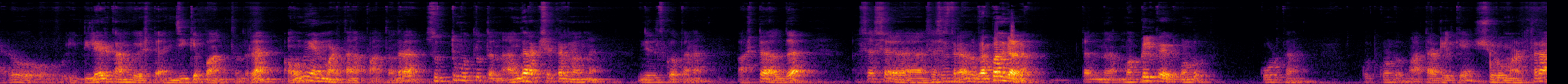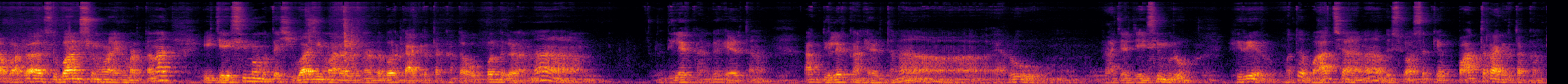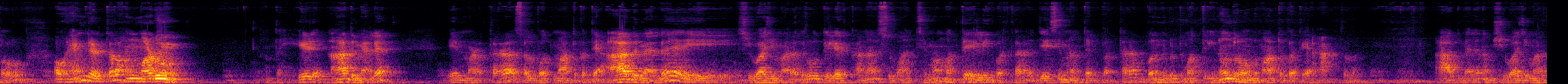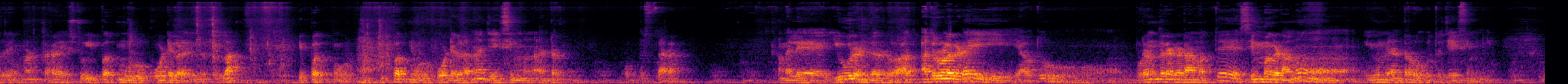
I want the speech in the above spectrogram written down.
ಯಾರು ಈ ದಿಲೇರ್ ಖಾನ್ಗೂ ಎಷ್ಟು ಅಂಜಿಕೆಪ್ಪ ಅಂತಂದ್ರೆ, ಅವನು ಏನು ಮಾಡ್ತಾನಪ್ಪ ಅಂತಂದ್ರೆ ಸುತ್ತಮುತ್ತ ತನ್ನ ಅಂಗರಕ್ಷಕರನ್ನ ನಿಲ್ಲಿಸ್ಕೋತಾನೆ ಅಷ್ಟೇ ಅಲ್ಲದೆ ಸಶ, ಸಶಸ್ತ್ರ, ವೆಪನ್ಗಳನ್ನ ತನ್ನ ಮಕ್ಕಳ ಕೈ ಇಟ್ಕೊಂಡು ಕೂಡ್ತಾನೆ. ಕೂತ್ಕೊಂಡು ಮಾತಾಡಲಿಕ್ಕೆ ಶುರು ಮಾಡ್ತಾರೆ. ಅವಾಗ ಸುಭಾನ್ ಸಿಂಹ ಏನು ಮಾಡ್ತಾನೆ, ಈ ಜಯಸಿಂಹ ಮತ್ತು ಶಿವಾಜಿ ಮಹಾರಾಜರ ನಡಬರ್ಕಾಗಿರ್ತಕ್ಕಂಥ ಒಪ್ಪಂದಗಳನ್ನು ದಿಲೇರ್ ಖಾನ್ಗೆ ಹೇಳ್ತಾನೆ. ಆಗ ದಿಲೇರ್ ಖಾನ್ ಹೇಳ್ತಾನೆ, ಯಾರು? ರಾಜ ಜಯಸಿಂಹರು, ಹಿರಿಯರು ಮತ್ತು ಬಾದಶಾಹನ ವಿಶ್ವಾಸಕ್ಕೆ ಪಾತ್ರರಾಗಿರ್ತಕ್ಕಂಥವ್ರು. ಅವ್ರು ಹೆಂಗೆ ಹೇಳ್ತಾರೋ ಹಂಗೆ ಮಾಡೋಣ ಅಂತ ಹೇಳಿ ಆದಮೇಲೆ ಏನು ಮಾಡ್ತಾರೆ? ಸ್ವಲ್ಪ ಹೊತ್ತು ಮಾತುಕತೆ ಆದಮೇಲೆ ಈ ಶಿವಾಜಿ ಮಹಾರಾಜರು ದಿಲೇರ್ ಖಾನ, ಸುಭಾನ್ ಸಿಂಹ ಮತ್ತೆ ಎಲ್ಲಿಗೆ ಬರ್ತಾರೆ? ಜಯಸಿಂಹನ ಅಂತ ಬರ್ತಾರೆ? ಬಂದುಬಿಟ್ಟು ಮತ್ತೆ ಇನ್ನೊಂದು ಒಂದು ಮಾತುಕತೆ ಆಗ್ತದೆ. ಆದಮೇಲೆ ನಮ್ಮ ಶಿವಾಜಿ ಮಹಾರಾಜರು ಏನು ಮಾಡ್ತಾರೆ? ಎಷ್ಟು? ಇಪ್ಪತ್ತ್ಮೂರು ಕೋಟೆಗಳಿರುತ್ತಲ್ಲ ಇಪ್ಪತ್ತ್ಮೂರು ಇಪ್ಪತ್ತ್ಮೂರು ಕೋಟೆಗಳನ್ನು ಜಯಸಿಂಹನ ಅಂಡರ್ ಒಪ್ಪಿಸ್ತಾರೆ. ಆಮೇಲೆ ಇವ್ರ ಅಂಡರು ಅದರೊಳಗಡೆ ಈ ಯಾವುದು ಪುರಂದರಗಡ ಮತ್ತು ಸಿಂಹಗಡನೂ ಇವನ ಅಂಡರ್ ಹೋಗುತ್ತೆ ಜಯಸಿಂಹನಿಗೆ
